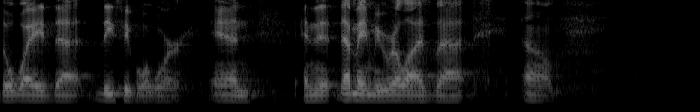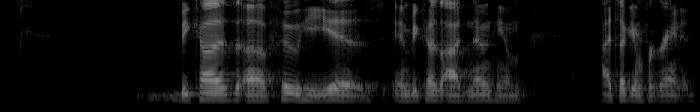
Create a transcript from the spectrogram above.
the way that these people were. And, and it, that made me realize that um, because of who he is and because I'd known him, I took him for granted.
